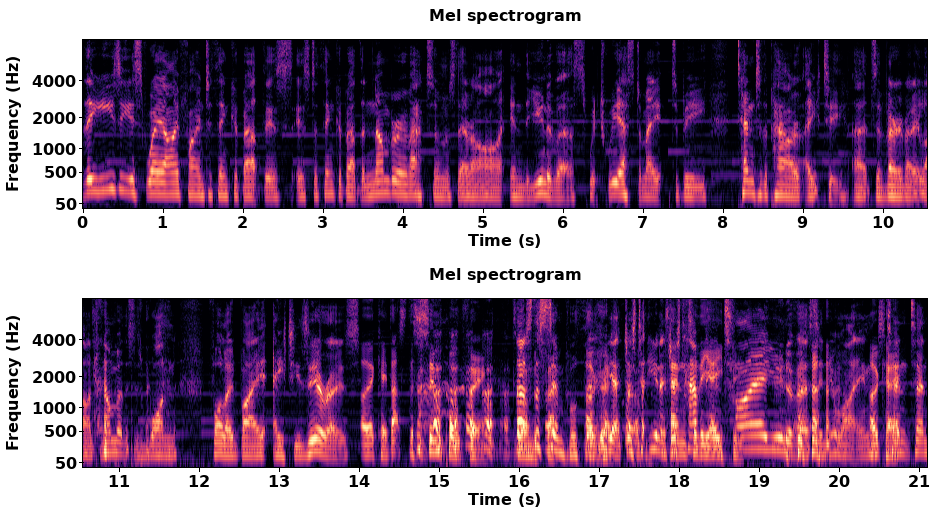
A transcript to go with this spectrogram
The easiest way I find to think about this is to think about the number of atoms there are in the universe, which we estimate to be 10 to the power of 80. Uh, it's a very, very large number. this is 1 followed by 80 zeros. Oh, okay, that's the simple thing. to That's the simple thing. Okay. Yeah, just you know, just have the the, entire universe in your mind. Okay. 10, 10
